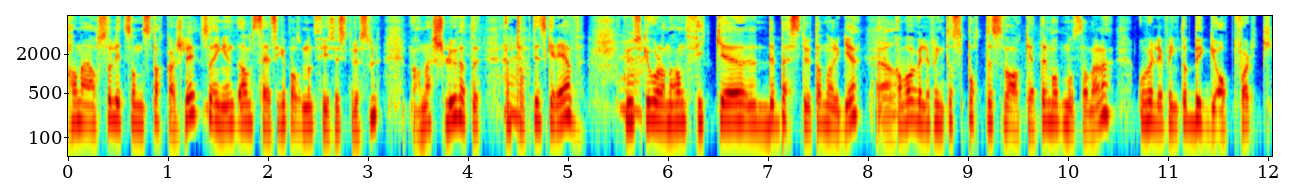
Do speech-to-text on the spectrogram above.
han er også litt sånn stakkarslig, så ingen, han ses ikke på som en fysisk trussel. Men han er slu, vet du. En taktisk rev. Husker hvordan han fikk det beste ut av Norge. Han var veldig flink til å spotte svakheter mot motstanderne, og veldig flink til å bygge opp folk.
